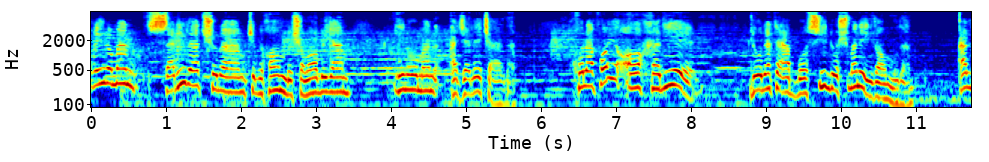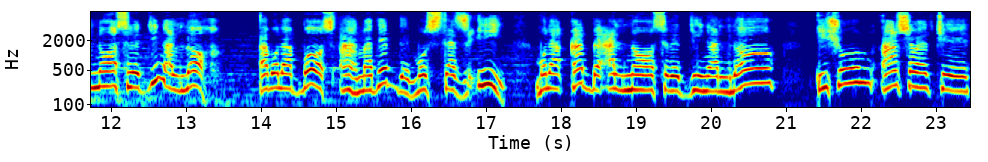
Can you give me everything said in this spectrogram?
واقعی رو من سریع رد شدم که می‌خوام به شما بگم اینو من عجله کردم. خلفای آخری دولت عباسی دشمن ایران بودن. الناصر الدین الله ابوالعباس احمد ابن مستزعی ملقب به الناصر الدین الله ایشون عرض شود که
